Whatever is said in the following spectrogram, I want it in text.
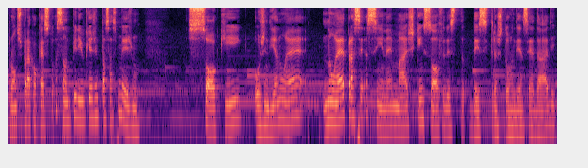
prontos para qualquer situação de perigo que a gente passasse mesmo. Só que hoje em dia não é não é para ser assim, né? Mas quem sofre desse, desse transtorno de ansiedade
